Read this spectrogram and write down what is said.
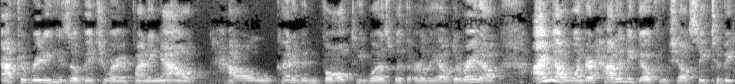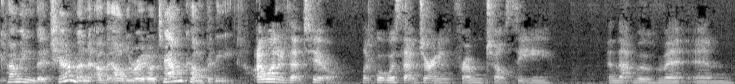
after reading his obituary and finding out how kind of involved he was with early El Dorado, I now wonder how did he go from Chelsea to becoming the chairman of El Dorado Town Company? I wondered that too. Like, what was that journey from Chelsea and that movement, and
